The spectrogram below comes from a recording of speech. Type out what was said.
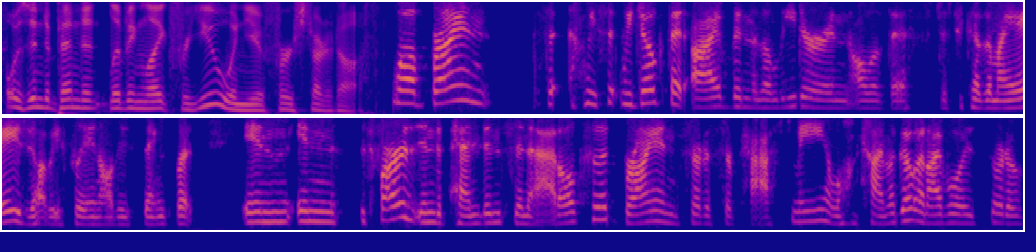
What was independent living like for you when you first started off? Well, Brian, we s- we joke that I've been the leader in all of this just because of my age, obviously, and all these things. But in in as far as independence in adulthood, Brian sort of surpassed me a long time ago, and I've always sort of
